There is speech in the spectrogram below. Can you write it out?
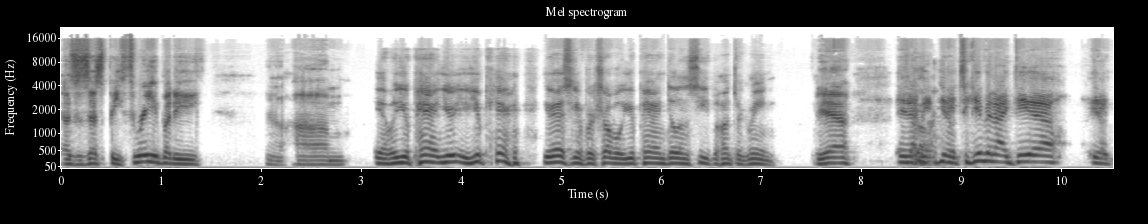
as his SP three, but he, you know, um, Yeah, well, your parent, you're you're parent, you're asking for trouble. You're pairing Dylan Cease with Hunter Greene. Yeah, and I mean, you know, to give an idea, you know,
